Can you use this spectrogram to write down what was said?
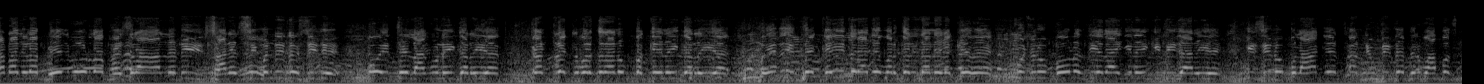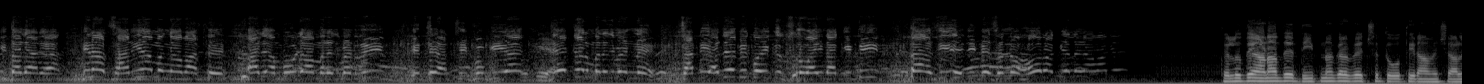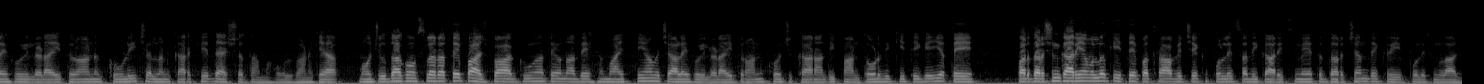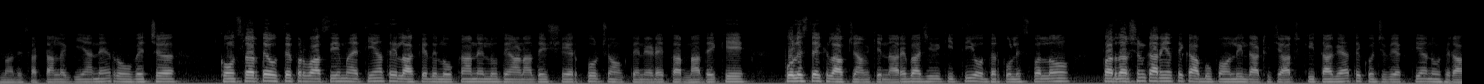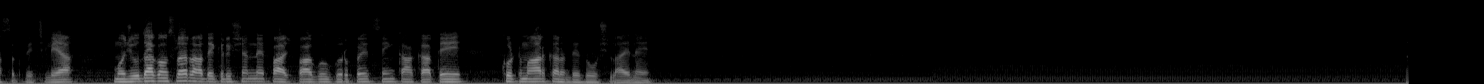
ਸਾਡਾ ਜਿਹੜਾ beige board ਦਾ ਫੈਸਲਾ ਆਲਰੇਡੀ ਸਾਰੇ ਸੀਮੈਂਟ ਇੰਡਸਟਰੀ ਦੇ, ਉਹ ਇੱਥੇ ਲਾਗੂ ਨਹੀਂ ਕਰ ਰਹੀ ਹੈ। ਕੰਟਰੈਕਟ ਵਰਕਰਾਂ ਨੂੰ ਪੱਕੇ ਨਹੀਂ ਕਰ ਰਹੀ ਹੈ। ਇੱਥੇ ਕਈ ਤਰ੍ਹਾਂ ਦੇ ਵਰਕਰ ਇਹਨਾਂ ਨੇ ਰੱਖੇ ਹੋਏ ਕੁਝ ਨੂੰ ਬੋਨਸ ਦੀ ਅਦਾਇਗੀ ਨਹੀਂ ਕੀਤੀ ਜਾ ਰਹੀ ਹੈ। ਕਿਸੇ ਨੂੰ ਬੁਲਾ ਕੇ ਡਿਊਟੀ ਤੇ ਫਿਰ ਵਾਪਸ ਕੀਤਾ ਜਾ ਰਿਹਾ ਇਹਨਾਂ ਸਾਰੀਆਂ ਮੰਗਾਂ ਵਾਸਤੇ ਅੱਜ ਅੰਬੂਜਾ ਮੈਨੇਜਮੈਂਟ ਦੀ ਇੱਥੇ ਅਰਥੀ ਫੂਕੀ ਹੈ। ਜੇਕਰ ਮੈਨੇਜਮੈਂਟ ਨੇ ਸਾਡੀ ਅਜੇ ਵੀ ਕੋਈ ਸੁਣਵਾਈ ਨਾ ਕੀਤੀ, ਤਾਂ ਅਸੀਂ ਐਜੀਟੇਸ਼ਨ ਨੂੰ ਹੋਰ ਅੱਗੇ ਲੈ ਜਾਵਾਂਗੇ ਤੇ ਲੁਧਿਆਣਾ ਦੇ ਦੀਪਨਗਰ ਵਿੱਚ ਦੋ ਧਿਰਾਂ ਵਿਚਾਲੇ ਹੋਈ ਲੜਾਈ ਦੌਰਾਨ ਗੋਲੀ ਚੱਲਣ ਕਰਕੇ ਦਹਿਸ਼ਤ ਦਾ ਮਾਹੌਲ ਬਣ ਗਿਆ। ਮੌਜੂਦਾ ਕੌਂਸਲਰ ਅਤੇ ਭਾਜਪਾ ਆਗੂਆਂ ਤੇ ਉਹਨਾਂ ਦੇ ਹਮਾਇਤੀਆਂ ਵਿਚਾਲੇ ਹੋਈ ਲੜਾਈ ਦੌਰਾਨ ਕੁਝ ਕਾਰਾਂ ਦੀ ਭੰਨਤੋੜ ਵੀ ਕੀਤੀ ਗਈ ਅਤੇ ਪ੍ਰਦਰਸ਼ਨਕਾਰੀਆਂ ਵੱਲੋਂ ਕੀਤੇ ਪਥਰਾਅ ਵਿੱਚ ਇੱਕ ਪੁਲਿਸ ਅਧਿਕਾਰੀ ਸਮੇਤ ਦਰਜਨ ਦੇ ਕਰੀਬ ਪੁਲਿਸ ਮੁਲਾਜ਼ਮਾਂ ਦੇ ਸੱਟਾਂ ਲੱਗੀਆਂ ਨੇ। ਰੋ ਵਿੱਚ ਕੌਂਸਲਰ ਤੇ ਉਸਦੇ ਪ੍ਰਵਾਸੀ ਹਮਾਇਤੀਆਂ ਤੇ ਇਲਾਕੇ ਦੇ ਲੋਕਾਂ ਨੇ ਲੁਧਿਆਣਾ ਦੇ ਸ਼ੇਰਪੁਰ ਚੌਂਕ ਦੇ ਨੇੜੇ ਧਰਨਾ ਦੇ ਕੇ ਪੁਲਿਸ ਦੇ ਖਿਲਾਫ ਜਾਮ ਕੇ ਨਾਅਰੇਬਾਜ਼ੀ ਵੀ ਕੀਤੀ। ਉਧਰ ਪੁਲਿਸ ਵੱਲੋਂ ਪ੍ਰਦਰਸ਼ਨਕਾਰੀਆਂ ਤੇ ਕਾਬੂ ਪਾਉਣ ਲਈ ਲਾਠੀਚਾਰਜ ਕੀਤਾ ਗਿਆ ਤੇ ਕੁਝ ਵਿਅਕਤੀਆਂ ਨੂੰ ਹਿਰਾਸਤ ਵਿੱਚ ਲਿਆ। ਮੌਜੂਦਾ ਕੌਂਸਲਰ ਰਾਧੇ ਕ੍ਰਿਸ਼ਨ ਨੇ ਭਾਜਪਾ ਆਗੂ ਗੁਰਪ੍ਰੀਤ ਸਿੰਘ ਕਾਕਾ ਤੇ ਕੁੱਟਮਾਰ ਕਰਨ ਦੇ ਦੋਸ਼ ਲਾਏ ਨੇ।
